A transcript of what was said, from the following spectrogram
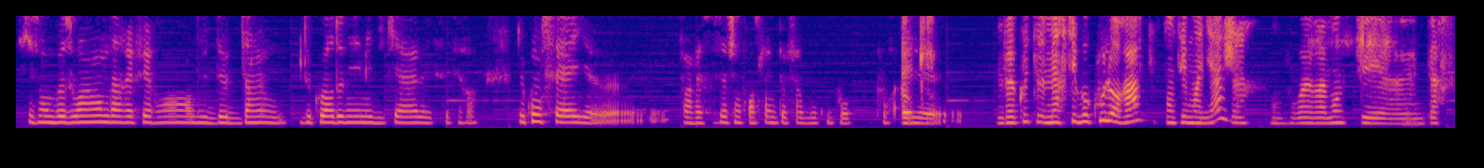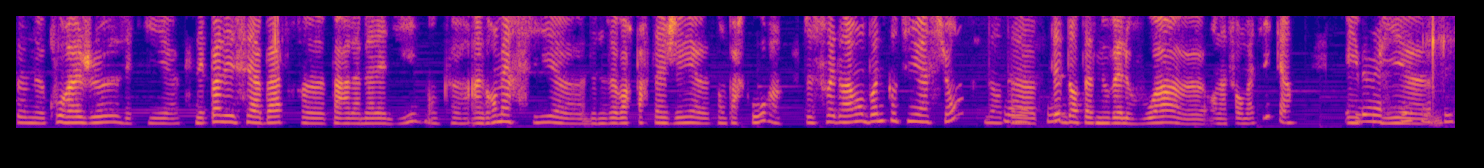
s'ils ont besoin d'un référent, de, de, de coordonnées médicales, etc., de conseils. enfin, l'association France Line peut faire beaucoup pour pour elle bah, écoute, merci beaucoup Laura pour ton témoignage. On voit vraiment que tu es euh, une personne courageuse et qui, euh, n'est pas laissée abattre euh, par la maladie. Donc un grand merci de nous avoir partagé ton parcours. Je te souhaite vraiment bonne continuation dans ta peut-être dans ta nouvelle voie en informatique. Et ben, puis merci.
